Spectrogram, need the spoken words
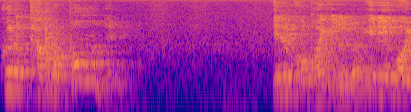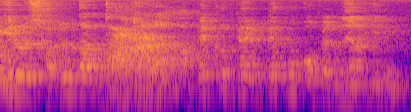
그렇다고 보면 됩니다. 1 곱하기 1도 1이고, 1을 사준다는 다라라라 100, 100, 100번 곱해도 내는 1입니다.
